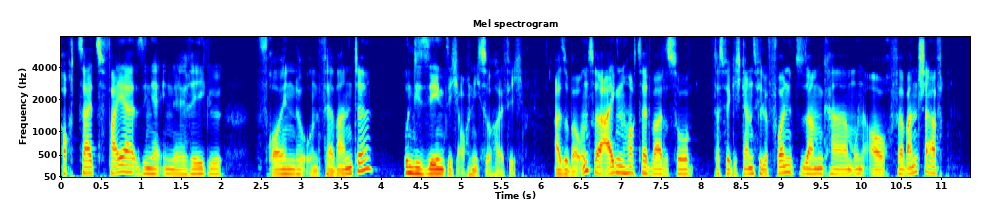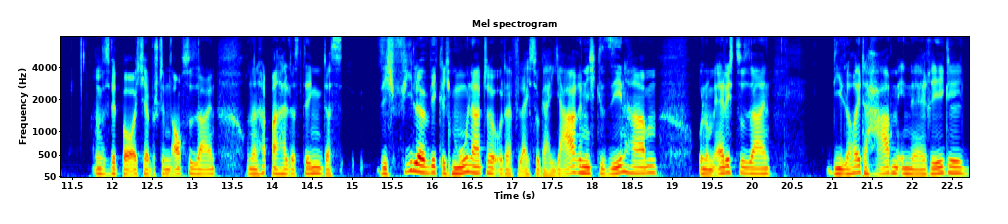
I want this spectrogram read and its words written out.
Hochzeitsfeier sind ja in der Regel Freunde und Verwandte und die sehen sich auch nicht so häufig. Also bei unserer eigenen Hochzeit war das so, dass wirklich ganz viele Freunde zusammenkamen und auch Verwandtschaft. Und das wird bei euch ja bestimmt auch so sein. Und dann hat man halt das Ding, dass sich viele wirklich Monate oder vielleicht sogar Jahre nicht gesehen haben. Und um ehrlich zu sein, die Leute haben in der Regel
